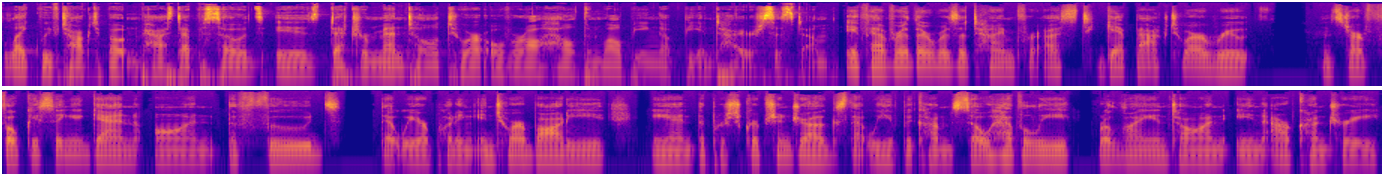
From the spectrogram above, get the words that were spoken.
like we've talked about in past episodes, is detrimental to our overall health and well being of the entire system. If ever there was a time for us to get back to our roots and start focusing again on the foods that we are putting into our body and the prescription drugs that we have become so heavily reliant on in our country,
